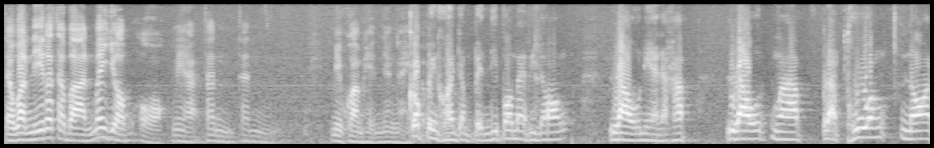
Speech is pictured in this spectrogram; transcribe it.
แต่วันนี้รัฐบาลไม่ยอมออกเนี่ยท่านท่านมีความเห็นยังไงก็ครับเป็นความจำเป็นที่พ่อแม่พี่น้องเราเนี่ยนะครับ เรามาประท้วงนอน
